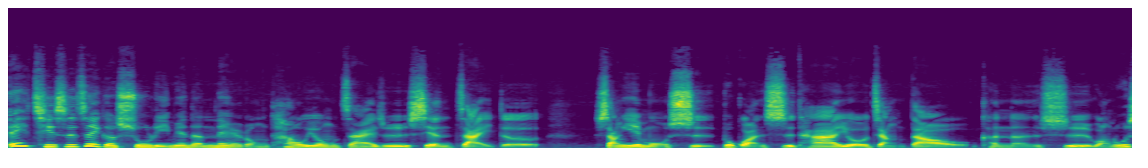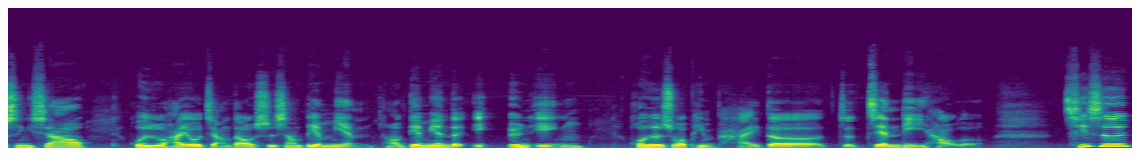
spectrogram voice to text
诶，其实这个书里面的内容套用在就是现在的商业模式，不管是他有讲到可能是网络行销，或者说他有讲到是像店面，好，店面的运运营，或者说品牌的的建立好了，其实。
